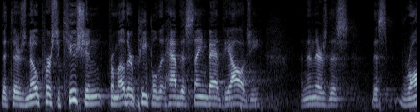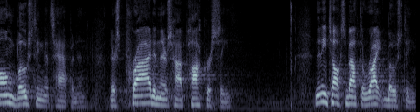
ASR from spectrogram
that there's no persecution from other people that have this same bad theology. And then there's this, this wrong boasting that's happening. There's pride and there's hypocrisy. Then he talks about the right boasting.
